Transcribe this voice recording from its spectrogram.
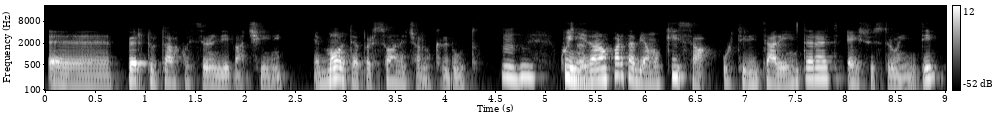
eh, per tutta la questione dei vaccini e molte persone ci hanno creduto. Mm-hmm, Quindi certo. da una parte abbiamo chi sa utilizzare internet e i suoi strumenti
